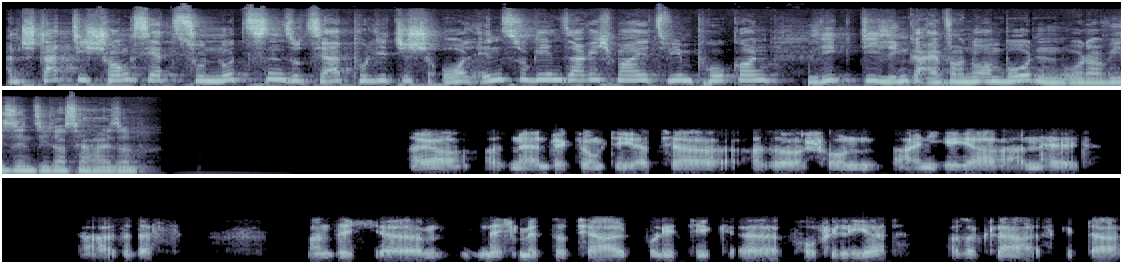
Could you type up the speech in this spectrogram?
anstatt die Chance jetzt zu nutzen, sozialpolitisch all in zu gehen, sage ich mal, jetzt wie im Pokern, liegt die Linke einfach nur am Boden. Oder wie sehen Sie das, Herr Heise? Naja, also eine Entwicklung, die jetzt ja also schon einige Jahre anhält. Ja, also dass man sich ähm, nicht mit Sozialpolitik äh, profiliert. Also klar, es gibt da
